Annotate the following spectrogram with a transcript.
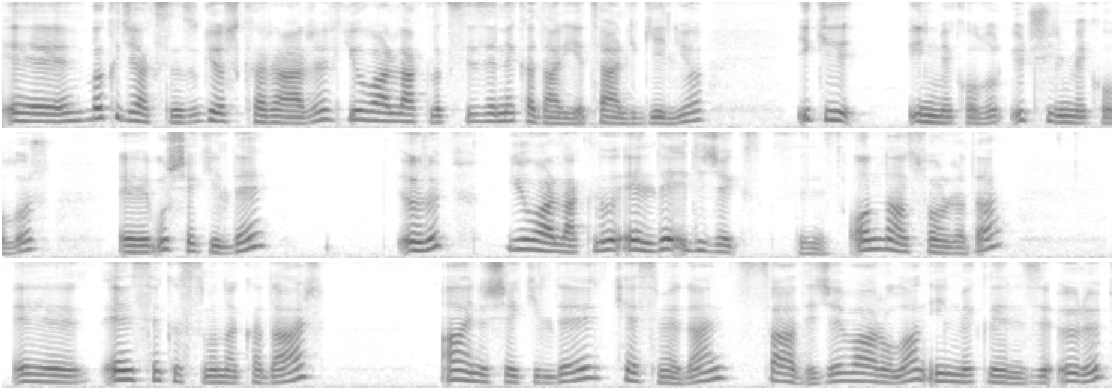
e, bakacaksınız göz kararı yuvarlaklık size ne kadar yeterli geliyor. 2 ilmek olur, 3 ilmek olur e, bu şekilde örüp yuvarlaklığı elde edeceksiniz. Ondan sonra da e, ense kısmına kadar aynı şekilde kesmeden sadece var olan ilmeklerinizi örüp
